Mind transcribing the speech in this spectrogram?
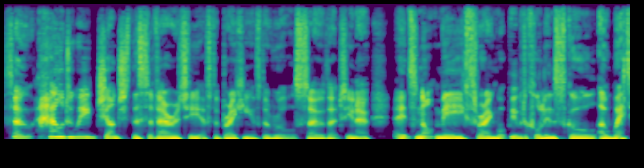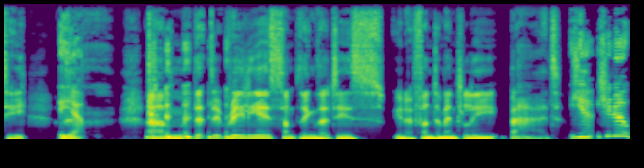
So, how do we judge the severity of the breaking of the rules so that, you know, it's not me throwing what we would call in school a wetty? Yeah. um, that it really is something that is, you know, fundamentally bad. Yeah. You know,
